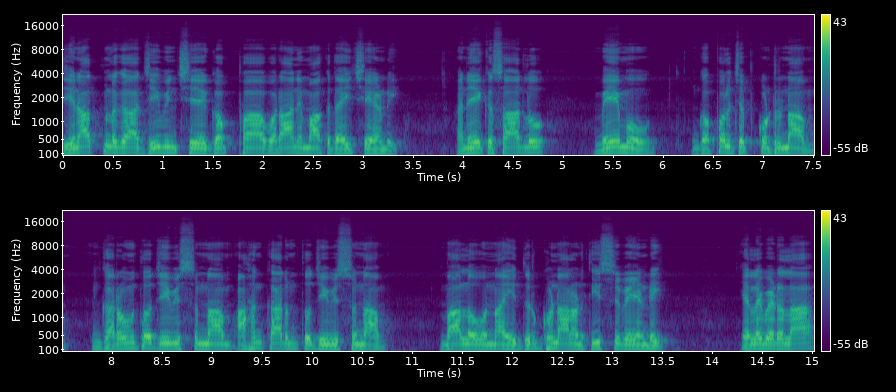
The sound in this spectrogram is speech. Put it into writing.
దీనాత్ములుగా జీవించే గొప్ప వరాన్ని మాకు దయచేయండి. అనేకసార్లు మేము గొప్పలు చెప్పుకుంటున్నాం గర్వంతో జీవిస్తున్నాం అహంకారంతో జీవిస్తున్నాం. మాలో ఉన్న ఈ దుర్గుణాలను తీసివేయండి. ఎల్లబెడలా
